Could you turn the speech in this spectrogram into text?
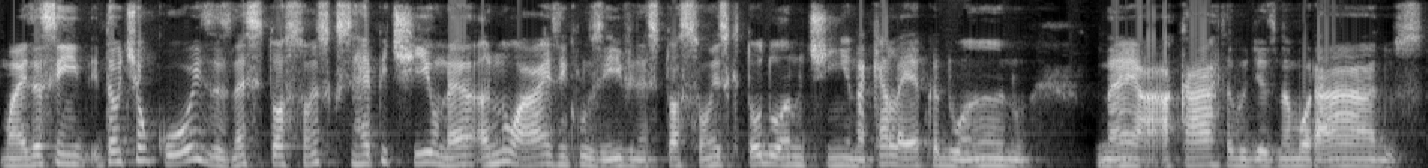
Mas assim, então tinham coisas, né, situações que se repetiam, né, anuais inclusive, né, situações que todo ano tinha naquela época do ano, né, a, a carta do Dia dos Namorados,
